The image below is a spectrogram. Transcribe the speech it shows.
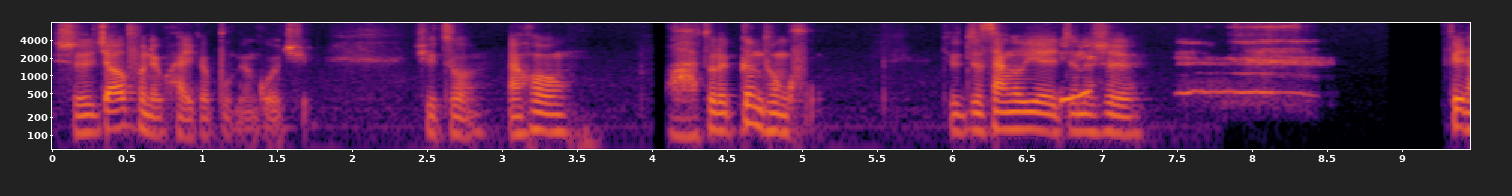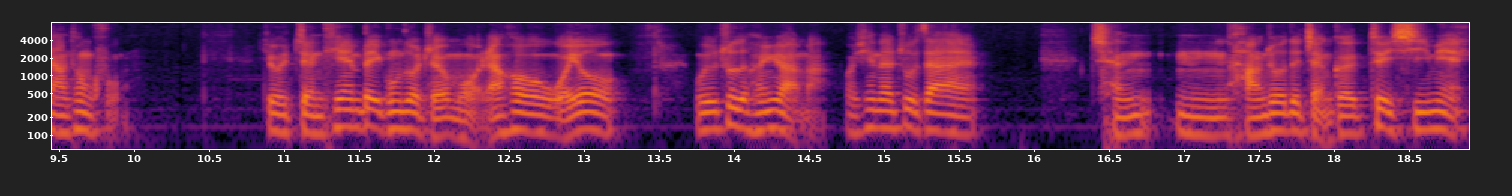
实时交付那块一个部门过去去做，然后哇做的更痛苦，就这三个月真的是非常痛苦，就整天被工作折磨，然后我又我又住得很远嘛，我现在住在城嗯杭州的整个最西面，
